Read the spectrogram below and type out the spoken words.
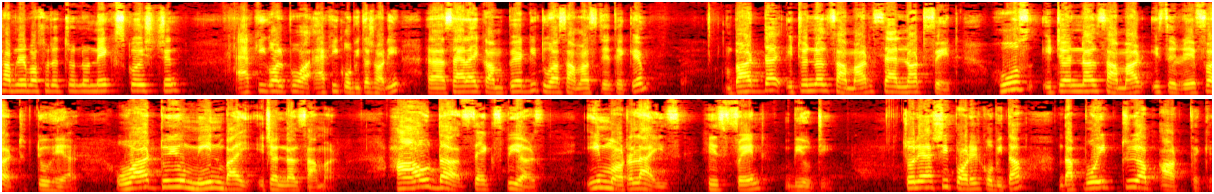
সামনের বছরের জন্য নেক্সট কোয়েশ্চেন একই গল্প, একই কবিতা sorry sir I compare thee to a summer day থেকে? But the eternal summer shall not fade whose eternal summer is referred to here what do you mean by eternal summer how the Shakespeare's immortalize his friend beauty চলে আসি পরের কবিতা দ্য পোয়েট্রি অব আর্ট থেকে।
